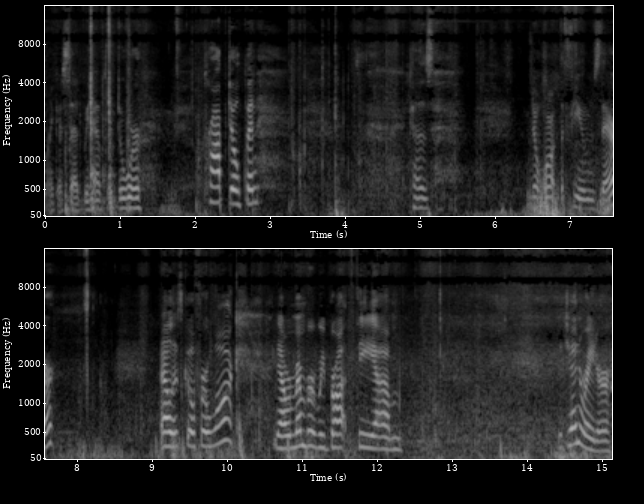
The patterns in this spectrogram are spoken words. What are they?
Like I said, we have the door propped open because we don't want the fumes there. Now let's go for a walk. Now remember we brought the um, the generator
